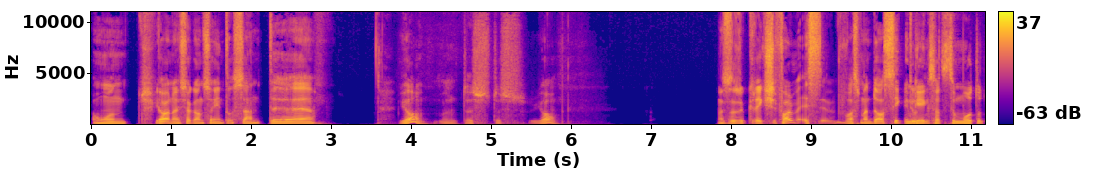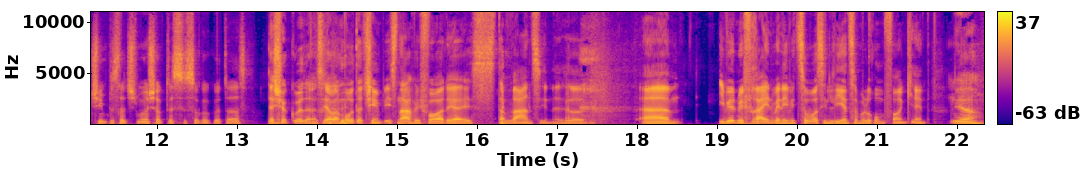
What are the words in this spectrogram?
Und ja, dann ist ja ganz so interessant. Äh, Ja, und das, das, ja. also du kriegst, vor allem, es, was man da sieht, Im du, Gegensatz zum Motorchimp das letzte Mal schaut das sogar gut aus. das schaut gut aus. Ja, aber Motorchimp ist nach wie vor, der ist der Wahnsinn. Also ähm, ich würde mich freuen, wenn ich mit sowas in Lienz einmal rumfahren könnte. Ja.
